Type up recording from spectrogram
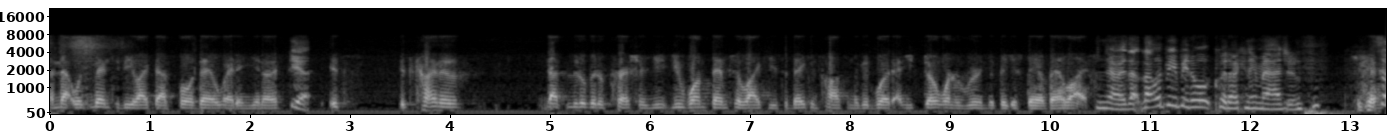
and that was meant to be like that for their wedding? You know, yeah. it's it's kind of that little bit of pressure. You you want them to like you so they can pass on a good word, and you don't want to ruin the biggest day of their life. No, that that would be a bit awkward, I can imagine. Yeah. So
